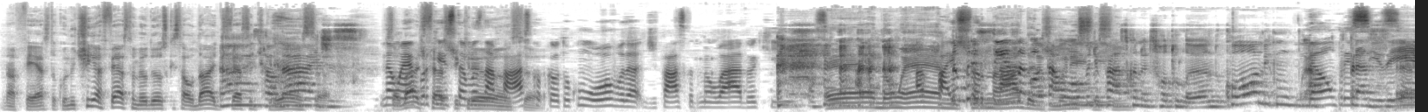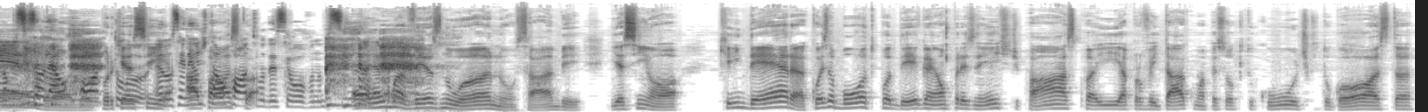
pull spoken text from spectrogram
na festa. Quando tinha festa, meu Deus, que saudade, festa Ai, de criança. saudades. Não Saudade é de porque festa de estamos na criança. Páscoa, porque eu tô com o ovo da- de Páscoa do meu lado aqui. assim. É, não é, não precisa nada botar o disso, ovo de. Páscoa no desrotulando. Come com Não precisa, prazer. não precisa olhar o rótulo. porque, assim, eu não sei nem a onde tá o Páscoa- rótulo desse ovo, não precisa É uma vez no ano, sabe? E assim, ó, quem dera, coisa boa tu poder ganhar um presente de Páscoa e aproveitar com uma pessoa que tu curte, que tu gosta,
